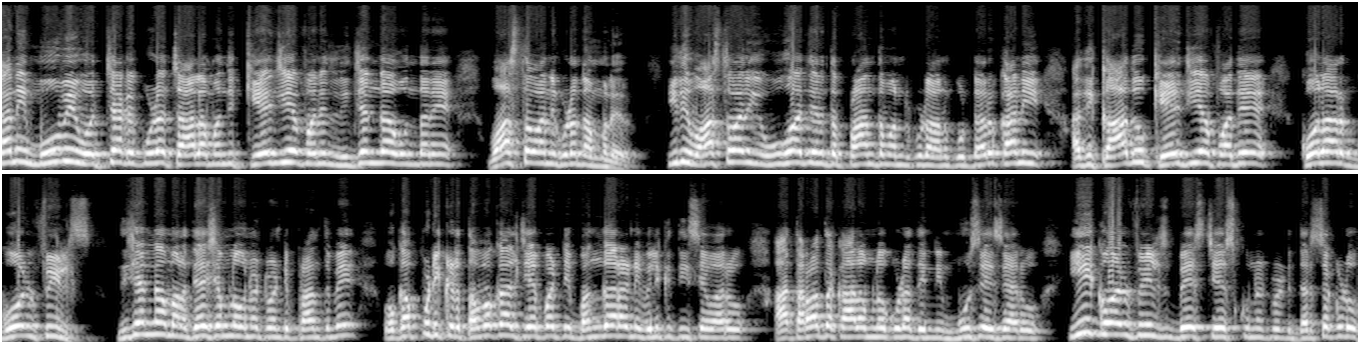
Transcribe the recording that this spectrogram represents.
కానీ మూవీ వచ్చాక కూడా చాలామంది కేజీఎఫ్ అనేది నిజంగా ఉందనే వాస్తవాన్ని కూడా నమ్మలేరు. ఇది వాస్తవానికి ఊహాజనిత ప్రాంతం అని కూడా అనుకుంటారు. కానీ అది కాదు కేజీఎఫ్ అదే కోలార్ గోల్డ్ ఫీల్డ్స్. నిజంగా మన దేశంలో ఉన్నటువంటి ప్రాంతమే. ఒకప్పుడు ఇక్కడ తవ్వకాలు చేపట్టి బంగారాన్ని వెలికి తీసేవారు. ఆ తర్వాత కాలంలో కూడా దీన్ని మూసేశారు. ఈ గోల్డ్ ఫీల్డ్స్ బేస్ చేసుకున్నటువంటి దర్శకుడు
